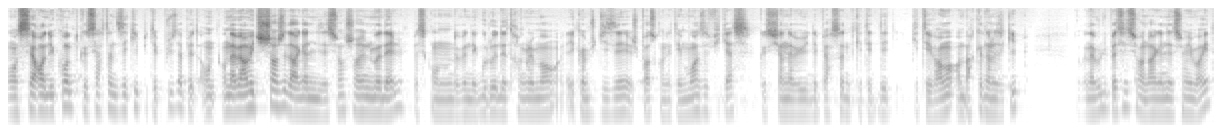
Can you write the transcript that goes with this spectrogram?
on s'est rendu compte que certaines équipes étaient plus on, on avait envie de changer d'organisation, changer de modèle, parce qu'on devenait goulot d'étranglement. Et comme je disais, je pense qu'on était moins efficace que si on avait eu des personnes qui étaient, qui étaient vraiment embarquées dans les équipes. Donc on a voulu passer sur une organisation hybride,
